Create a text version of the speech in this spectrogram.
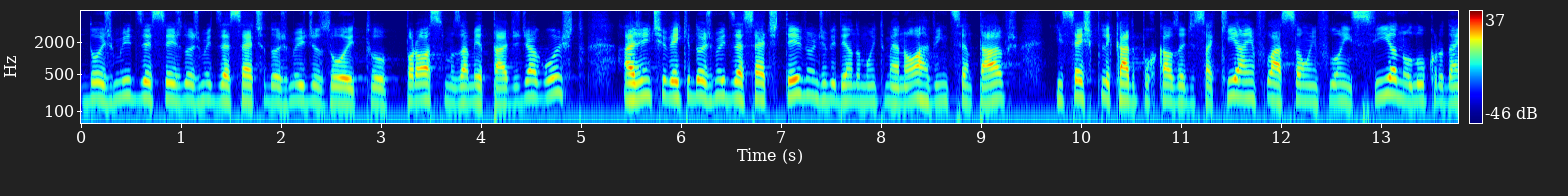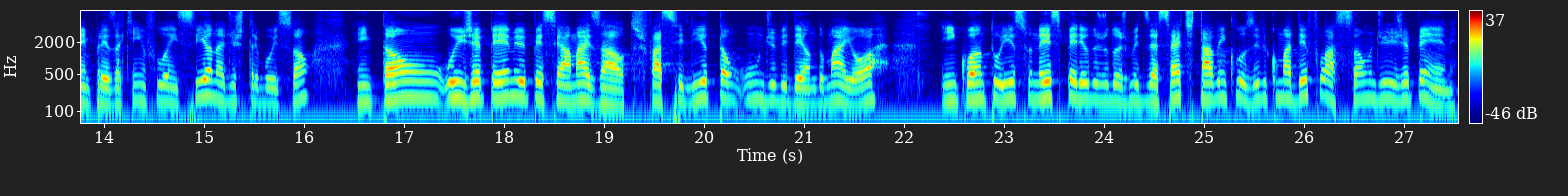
2016, 2017, 2018 próximos à metade de agosto, a gente vê que 2017 teve um dividendo muito menor, 20 centavos. Isso é explicado por causa disso aqui. A inflação influencia no lucro da empresa, que influencia na distribuição. Então, o IGPM e o IPCA mais altos facilitam um dividendo maior. Enquanto isso, nesse período de 2017, estava inclusive com uma deflação de IGPM.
